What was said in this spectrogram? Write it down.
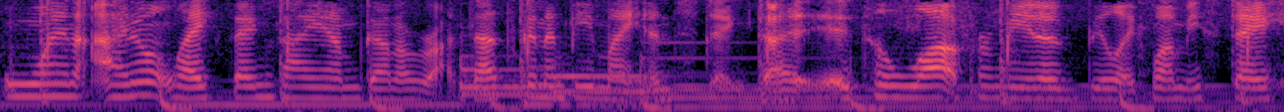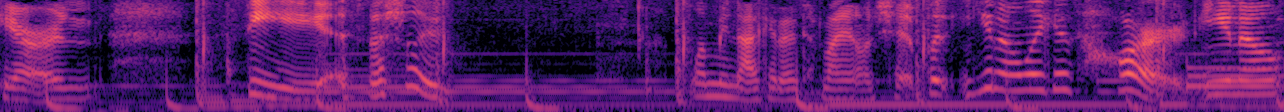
when I don't like things, I am gonna run. That's gonna be my instinct. I, it's a lot for me to be like, let me stay here and see, especially let me not get into my own shit, but you know, like it's hard, you know?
